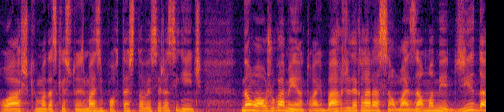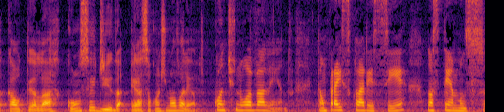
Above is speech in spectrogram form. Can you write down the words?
eu acho que uma das questões mais importantes talvez seja a seguinte: não há o julgamento, há embargo de declaração, mas há uma medida cautelar concedida. Essa continua valendo. Continua valendo. Então, para esclarecer, nós temos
